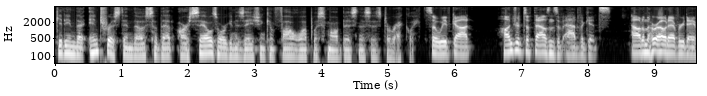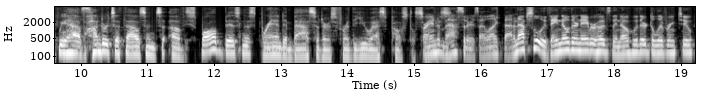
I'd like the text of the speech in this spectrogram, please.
getting the interest in those so that our sales organization can follow up with small businesses directly. So we've got hundreds of thousands of advocates out on the road every day. we have hundreds of thousands of small business brand ambassadors for the U.S. Postal Service. Brand ambassadors, I like that, and absolutely, they know their neighborhoods, they know who they're delivering to.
